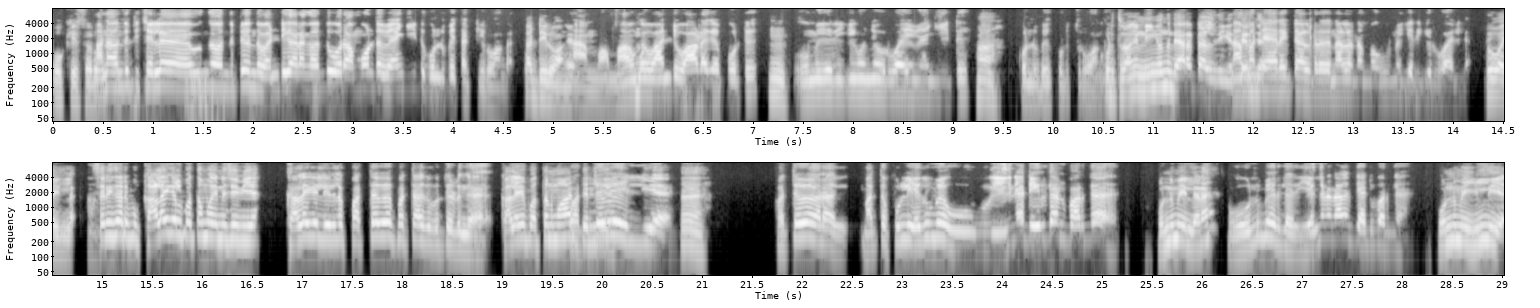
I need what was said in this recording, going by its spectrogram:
ஓகே சார் ஆனா வந்துட்டு சிலவங்க வந்துட்டு இந்த வண்டிக்காரங்க வந்து ஒரு அமௌண்ட்டை வாங்கிட்டு கொண்டு போய் தட்டிடுவாங்க. தட்டிடுவாங்க. ஆமா ஆமா. அவங்க வண்டி வாடகை போட்டு. உமிகரிக்கு கொஞ்சம் ரூபாய் வாங்கிட்டு. கொண்டு போய் கொடுத்துருவாங்க. கொடுத்துருவாங்க. நீங்க வந்து டேரக்டா எழுதிங்க நம்ம டைரக்டா அல்றதுனால நம்ம உமிகரிக்கு ரூபாய் இல்ல. ரூபாய் இல்ல. சரி சார் இப்போ கலைகள் பத்தமா என்ன செய்வீங்க? கலைகள் இதுல பத்தவே பத்தாது பத்துடுங்க. கலையை பத்தணுமா? பத்தவே இல்லையே. பத்தவே வராது. மத்த புல்லு எதுவுமே எங்கனாட்டி இருக்கான்னு பாருங்க. ஒண்ணுமே இல்லைண்ணே? ஒண்ணுமே இருக்காது. எங்கனாலும் தேடி பாருங்க. ஒண்ணுமே இல்லையே?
